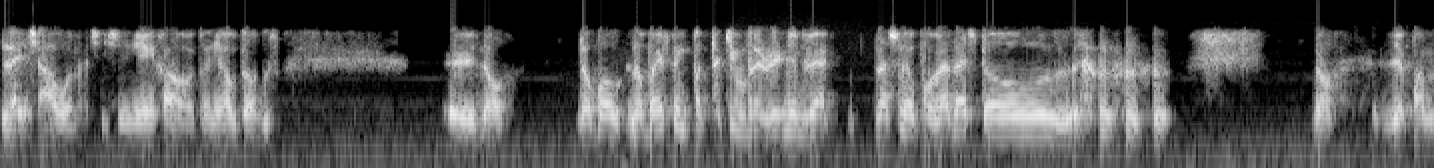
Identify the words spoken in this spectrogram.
Leciało, znaczy nie jechało, to nie autobus. Yy, no. No bo, no bo jestem pod takim wrażeniem, że jak zacznę opowiadać, to no, wie pan.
